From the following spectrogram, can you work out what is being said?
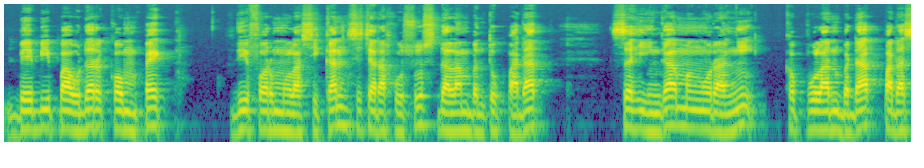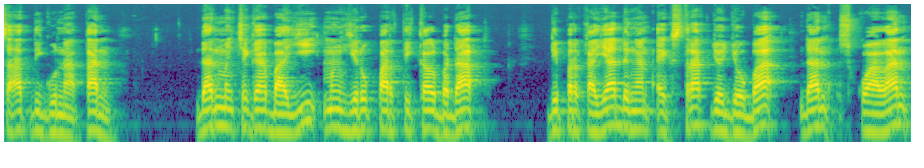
Baby powder compact diformulasikan secara khusus dalam bentuk padat sehingga mengurangi kepulan bedak pada saat digunakan dan mencegah bayi menghirup partikel bedak diperkaya dengan ekstrak jojoba dan squalan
